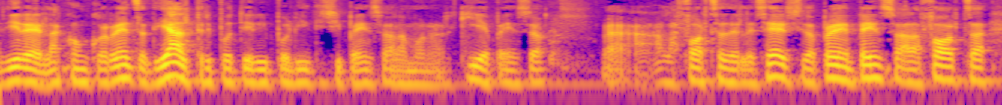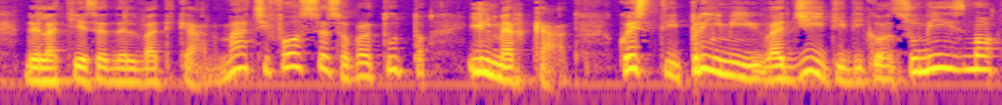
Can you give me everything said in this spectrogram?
dire, la concorrenza di altri poteri politici, penso alla monarchia, penso alla forza dell'esercito, penso alla forza della Chiesa e del Vaticano, ma ci fosse soprattutto il mercato. Questi primi vagiti di consumismo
